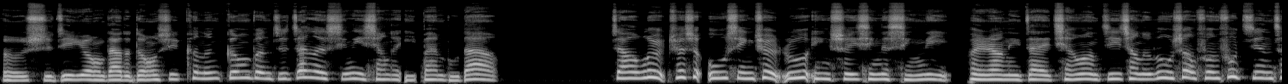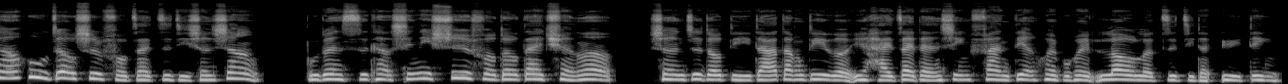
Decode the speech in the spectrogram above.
而实际用到的东西，可能根本只占了行李箱的一半不到。焦虑却是无形却如影随形的行李，会让你在前往机场的路上反复检查护照是否在自己身上，不断思考行李是否都带全了，甚至都抵达当地了，也还在担心饭店会不会漏了自己的预订。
